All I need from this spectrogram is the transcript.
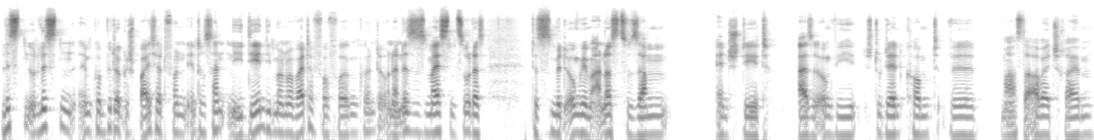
Listen und Listen im Computer gespeichert von interessanten Ideen, die man mal weiterverfolgen könnte. Und dann ist es meistens so, dass, dass es mit irgendwem anders zusammen entsteht. Also irgendwie Student kommt, will Masterarbeit schreiben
